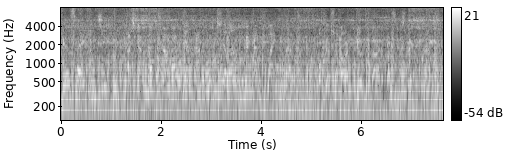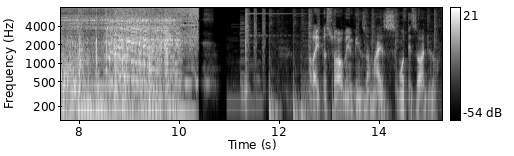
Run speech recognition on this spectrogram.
Deus. Acho que a Copa porta de entrada para o Michelin no mercado de bike no Brasil. É para se Fala aí pessoal, bem-vindos a mais um episódio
